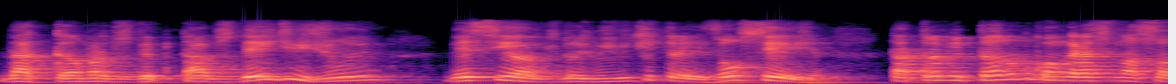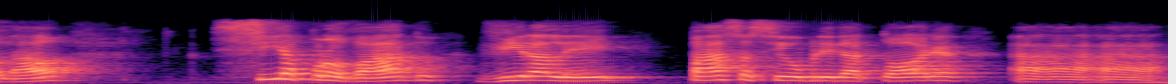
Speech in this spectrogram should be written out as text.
da Câmara dos Deputados desde junho desse ano, de 2023. Ou seja, está tramitando no Congresso Nacional. Se aprovado, vira lei, passa a ser obrigatória a, a,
